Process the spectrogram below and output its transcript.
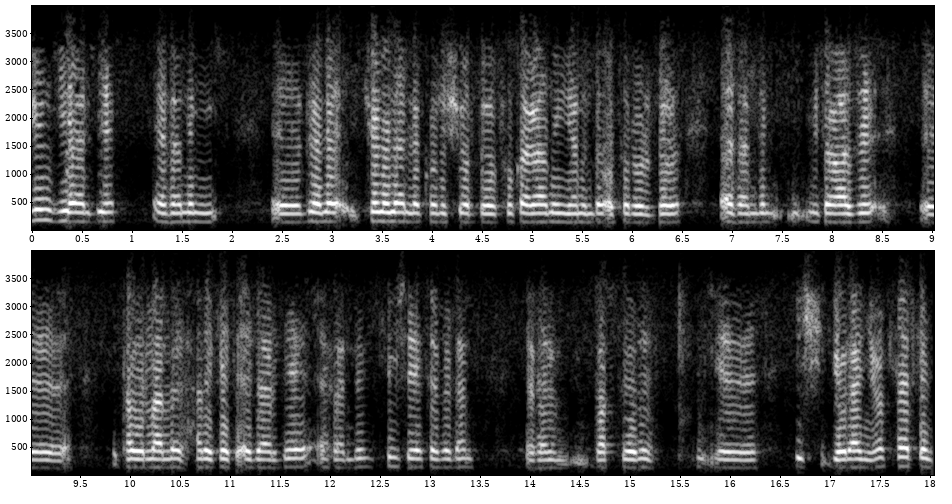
yün giyerdi, efendim e, böyle kölelerle konuşurdu, fukaranın yanında otururdu, efendim mütevazi e, tavırlarla hareket ederdi, efendim kimseye tepeden efendim baktığını e, hiç gören yok. Herkes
